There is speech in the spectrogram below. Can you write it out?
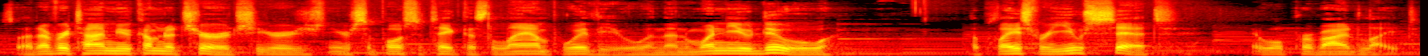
So that every time you come to church, you're, you're supposed to take this lamp with you. And then when you do, the place where you sit, it will provide light.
